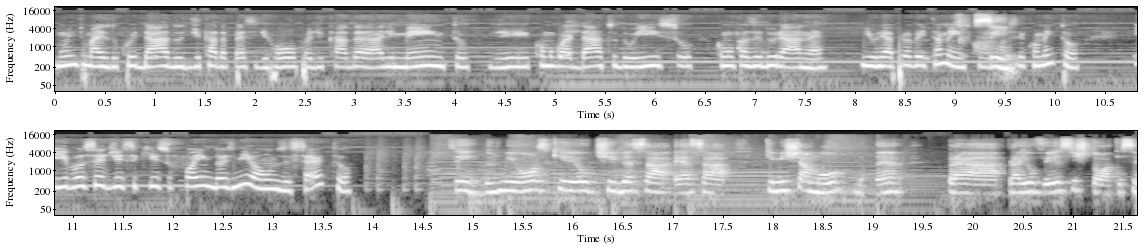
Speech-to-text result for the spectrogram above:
muito mais do cuidado de cada peça de roupa, de cada alimento, de como guardar tudo isso, como fazer durar, né? E o reaproveitamento, como Sim. você comentou. E você disse que isso foi em 2011, certo? Sim, 2011 que eu tive essa, essa que me chamou, né? Para eu ver esse estoque. Esse,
